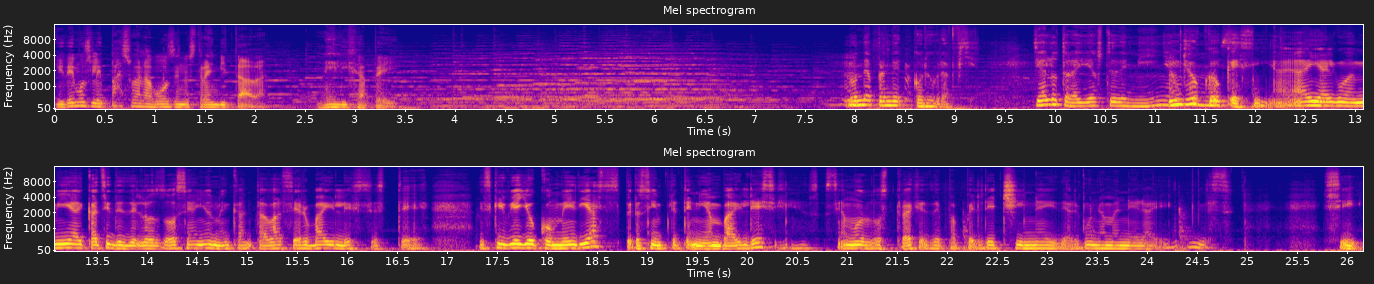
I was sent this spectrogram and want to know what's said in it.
y démosle paso a la voz de nuestra invitada. Nelly Japey. ¿Dónde aprende coreografía? ¿Ya lo traía usted de niña? Yo creo que sí. Hay algo a mí, casi desde los 12 años me encantaba hacer bailes. Este, escribía yo comedias, pero siempre tenían bailes y hacíamos los trajes de papel de China y de alguna manera. Y, sí,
